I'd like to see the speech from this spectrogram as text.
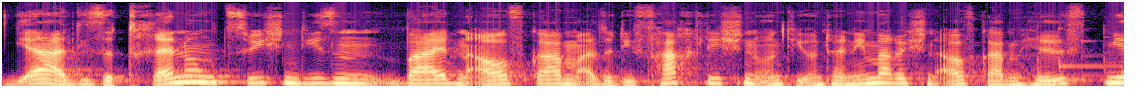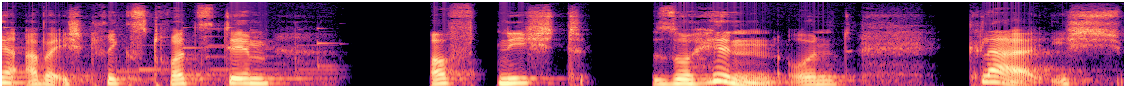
ja, diese Trennung zwischen diesen beiden Aufgaben, also die fachlichen und die unternehmerischen Aufgaben, hilft mir, aber ich krieg's trotzdem oft nicht so hin. Und klar, ich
